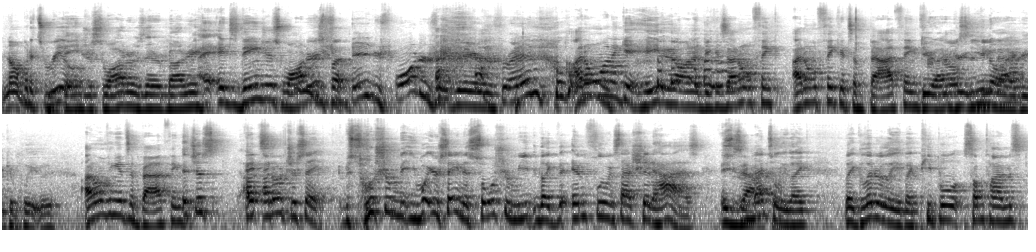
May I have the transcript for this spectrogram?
no, but it's real. Dangerous waters there, buddy. It's dangerous waters, but dangerous waters over there, friend. I don't want to get hated on it because I don't think I don't think it's a bad thing for Dude, I girls agree. to You do know I agree completely. I don't think it's a bad thing. It's just I, I know what you're saying. Social media. What you're saying is social media, like the influence that shit has. Exactly. Mentally, like like literally, like people sometimes.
